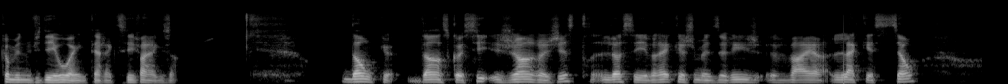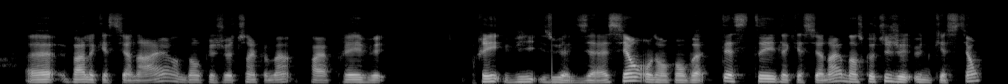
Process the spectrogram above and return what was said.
comme une vidéo interactive, par exemple. Donc, dans ce cas-ci, j'enregistre. Là, c'est vrai que je me dirige vers la question, euh, vers le questionnaire. Donc, je vais tout simplement faire prévisualisation. Donc, on va tester le questionnaire. Dans ce cas-ci, j'ai une question.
